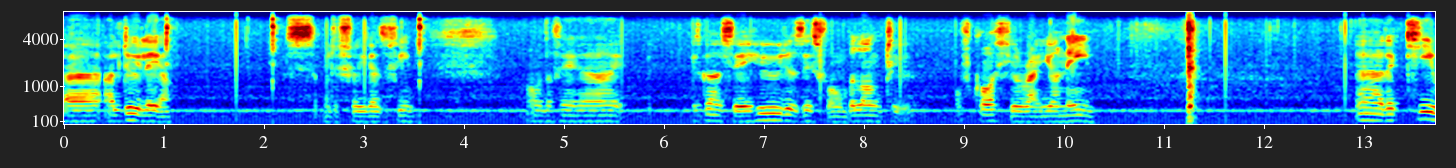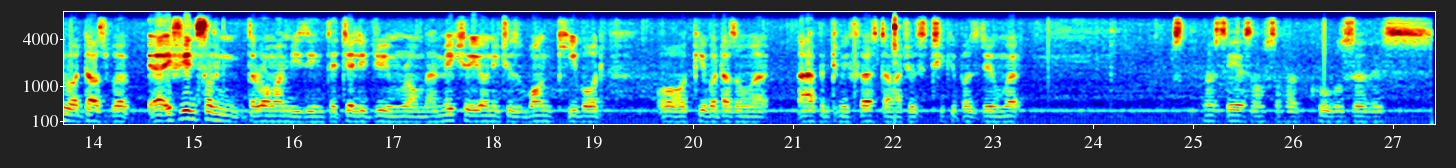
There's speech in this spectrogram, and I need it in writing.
Uh, I'll do it later. So I'll just show you guys the theme. All the thing uh, it's gonna say who does this phone belong to. Course, you'll write your name. Uh, the keyboard does work. Uh, if you're installing the ROM I'm using, the Jelly Dream ROM, uh, make sure you only choose one keyboard or keyboard doesn't work. That happened to me first time I chose two keyboards didn't work. Let's see some stuff like Google service.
